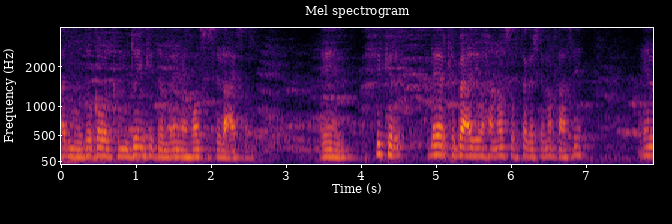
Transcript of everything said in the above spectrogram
aada muddo gobolka muddooyinkii dambe inay hoos u sii dhacayso. Fikir dheer kabacdi waxaa noo suurta gashay markaasi in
